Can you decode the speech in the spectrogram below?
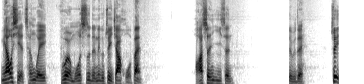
描写成为福尔摩斯的那个最佳伙伴，华生医生，对不对？所以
